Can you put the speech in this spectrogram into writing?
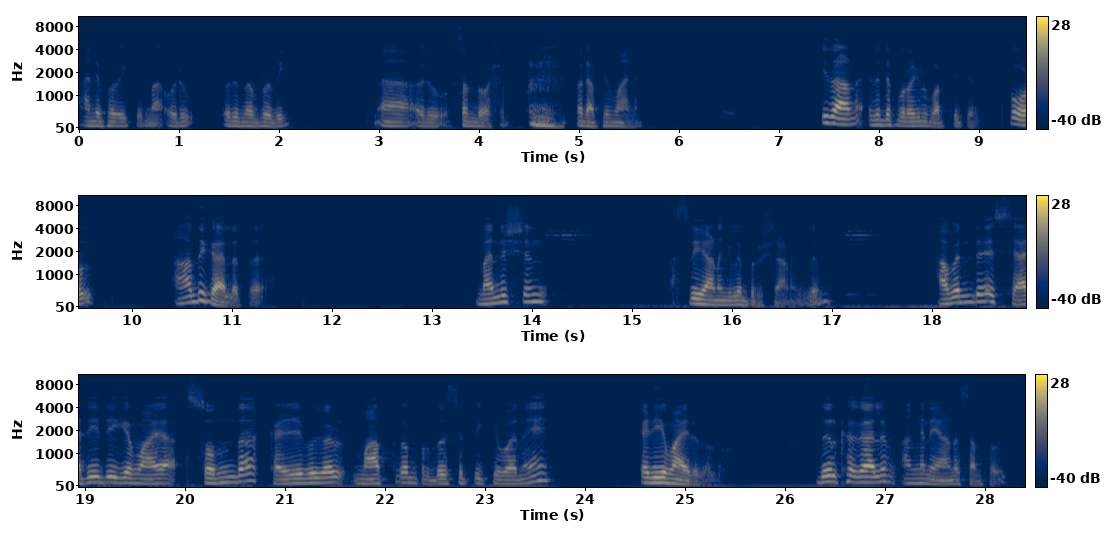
അനുഭവിക്കുന്ന ഒരു ഒരു നിർവൃതി ഒരു സന്തോഷം ഒരഭിമാനം ഇതാണ് ഇതിന്റെ പുറകിൽ വർദ്ധിച്ചത് അപ്പോൾ ആദ്യകാലത്ത് മനുഷ്യൻ സ്ത്രീയാണെങ്കിലും പുരുഷനാണെങ്കിലും അവന്റെ ശാരീരികമായ സ്വന്ത കഴിവുകൾ മാത്രം പ്രദർശിപ്പിക്കുവാനേ കഴിയുമായിരുന്നുള്ളൂ. ദീർഘകാലം അങ്ങനെയാണ് സംഭവിച്ചത്.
